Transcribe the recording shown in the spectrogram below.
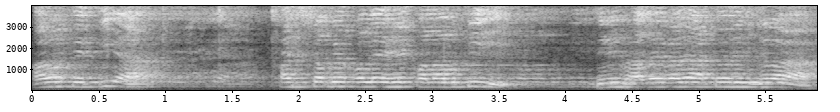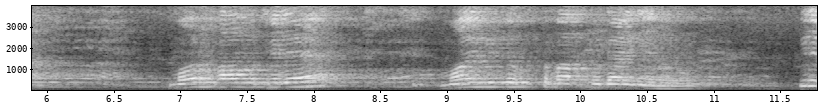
আৰু তেতিয়া কাশ্যপে ক'লে, হে কলাৱতী, তুমি ভালে ভালে আঁতৰি যোৱা। মোৰ খং উঠিলে মই কিন্তু তোমাক সোধাই নিদিওঁ। কিন্তু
